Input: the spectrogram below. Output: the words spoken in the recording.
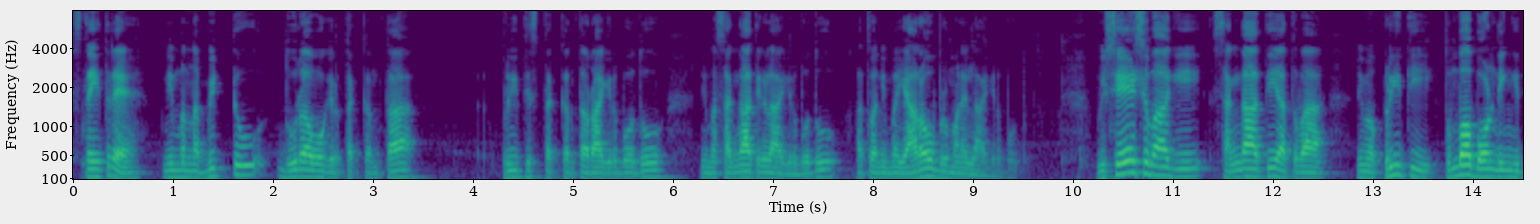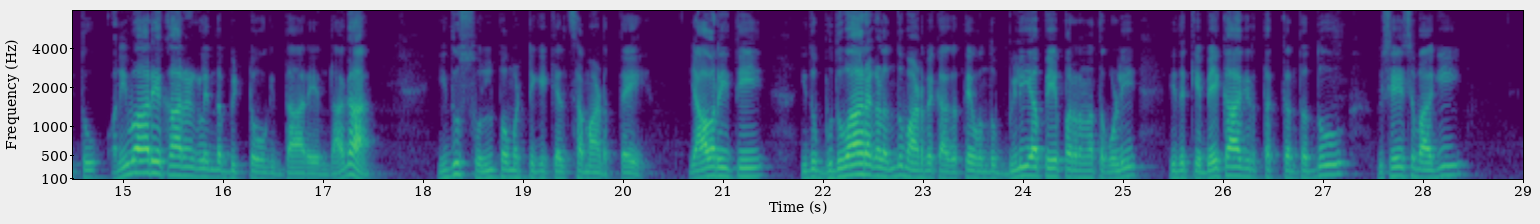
ಸ್ನೇಹಿತರೆ, ನಿಮ್ಮನ್ನು ಬಿಟ್ಟು ದೂರ ಹೋಗಿರ್ತಕ್ಕಂಥ, ಪ್ರೀತಿಸ್ತಕ್ಕಂಥವ್ರಾಗಿರ್ಬೋದು, ನಿಮ್ಮ ಸಂಗಾತಿಗಳಾಗಿರ್ಬೋದು, ಅಥವಾ ನಿಮ್ಮ ಯಾರೋ ಒಬ್ಬರು ಮನೆಯಲ್ಲಾಗಿರ್ಬೋದು. ವಿಶೇಷವಾಗಿ ಸಂಗಾತಿ ಅಥವಾ ನಿಮ್ಮ ಪ್ರೀತಿ ತುಂಬ ಬಾಂಡಿಂಗ್ ಇತ್ತು, ಅನಿವಾರ್ಯ ಕಾರಣಗಳಿಂದ ಬಿಟ್ಟು ಹೋಗಿದ್ದಾರೆ ಎಂದಾಗ ಇದು ಸ್ವಲ್ಪ ಮಟ್ಟಿಗೆ ಕೆಲಸ ಮಾಡುತ್ತೆ. ಯಾವ ರೀತಿ? ಇದು ಬುಧವಾರಗಳಂದು ಮಾಡಬೇಕಾಗುತ್ತೆ, ಒಂದು ಬಿಳಿಯ ಪೇಪರನ್ನು ತಗೊಳ್ಳಿ, ಇದಕ್ಕೆ ಬೇಕಾಗಿರ್ತಕ್ಕಂಥದ್ದು ವಿಶೇಷವಾಗಿ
